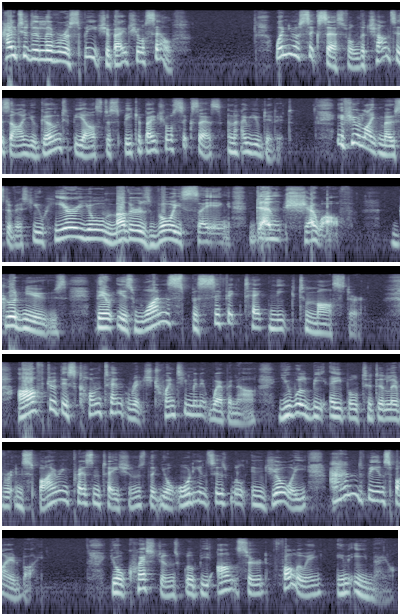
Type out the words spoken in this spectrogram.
How to deliver a speech about yourself. When you're successful, the chances are you're going to be asked to speak about your success and how you did it. If you're like most of us, you hear your mother's voice saying, don't show off. Good news, there is one specific technique to master. After this content-rich 20-minute webinar, you will be able to deliver inspiring presentations that your audiences will enjoy and be inspired by. Your questions will be answered following in email.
